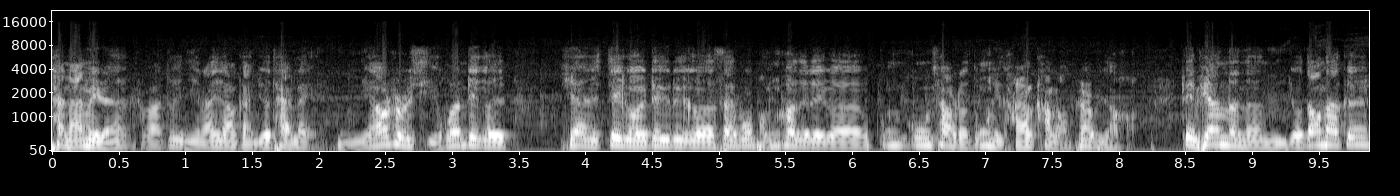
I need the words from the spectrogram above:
太难为人是吧？对你来讲感觉太累。你要是喜欢这个片，这个这个这个赛博朋克的这个宫宫壳的东西，还是看老片比较好。这片子呢，你就当它跟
